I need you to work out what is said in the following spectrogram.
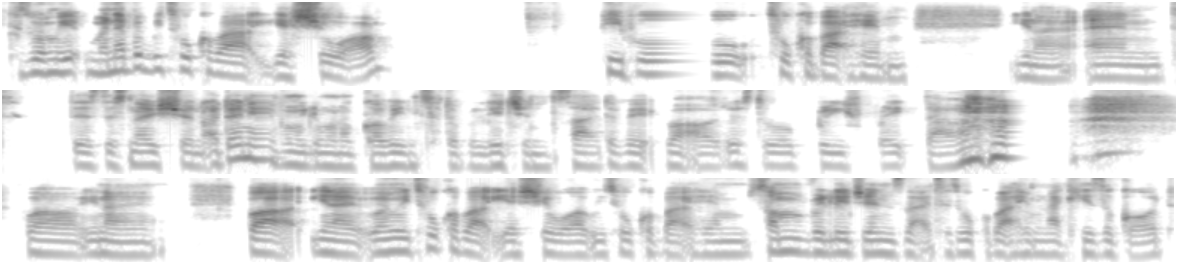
because when we whenever we talk about Yeshua, people talk about him, you know, and there's this notion. I don't even really want to go into the religion side of it, but I'll just do a brief breakdown. well, you know, but you know, when we talk about Yeshua, we talk about him. Some religions like to talk about him like he's a god.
